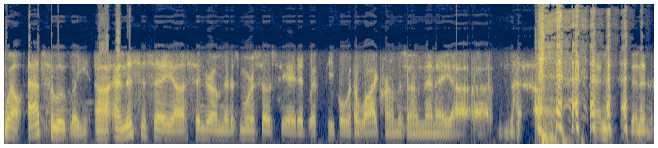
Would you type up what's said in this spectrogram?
Well, absolutely, uh, and this is a uh, syndrome that is more associated with people with a Y chromosome than a. Uh, uh, uh and than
